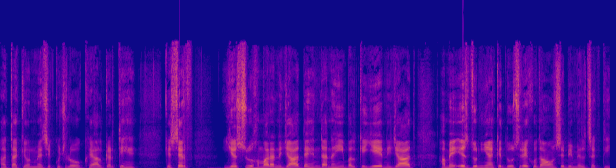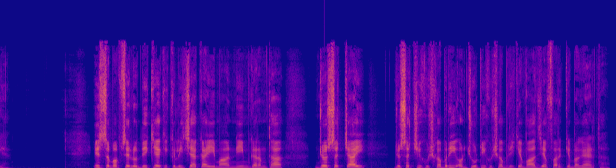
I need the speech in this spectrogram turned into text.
حتیٰ کہ ان میں سے کچھ لوگ خیال کرتے ہیں کہ صرف یسو ہمارا نجات دہندہ نہیں، بلکہ یہ نجات ہمیں اس دنیا کے دوسرے خداؤں سے بھی مل سکتی ہے۔ اس سبب سے لدیکیا کی کلیچیا کا ایمان نیم گرم تھا، جو سچائی، جو سچی خوشخبری اور جھوٹی خوشخبری کے واضح فرق کے بغیر تھا۔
